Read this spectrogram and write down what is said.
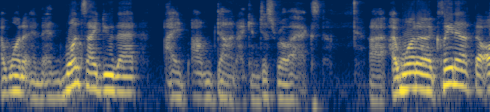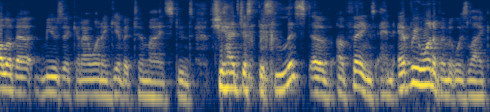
I want to, and, and once I do that, I, I'm done. I can just relax. Uh, I want to clean out the, all of that music and I want to give it to my students. She had just this list of, of things, and every one of them, it was like,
